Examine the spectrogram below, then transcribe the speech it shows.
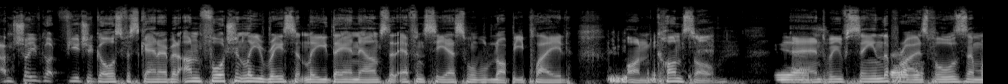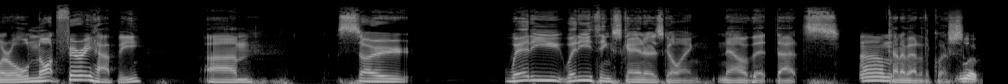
I'm sure you've got future goals for Skano, but unfortunately, recently they announced that FNCS will not be played on console. Yeah. and we've seen the Terrible. prize pools, and we're all not very happy. Um, so where do you where do you think Skano's going now that that's um, kind of out of the question? Look,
